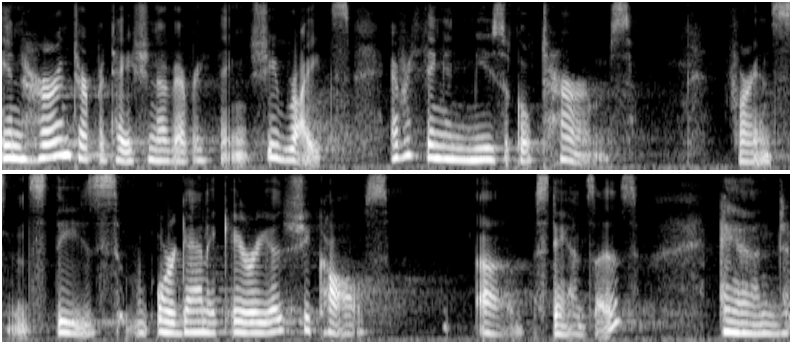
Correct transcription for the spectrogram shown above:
in her interpretation of everything, she writes everything in musical terms. For instance, these organic areas she calls uh, stanzas, and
